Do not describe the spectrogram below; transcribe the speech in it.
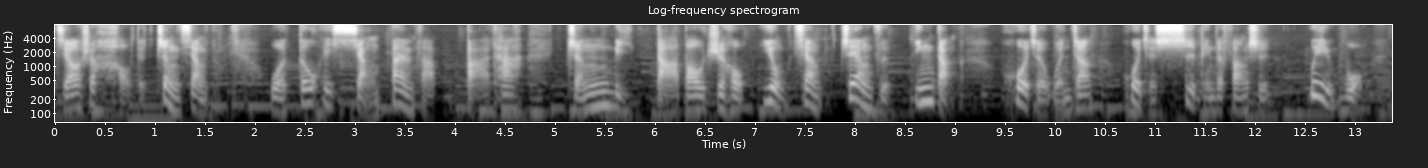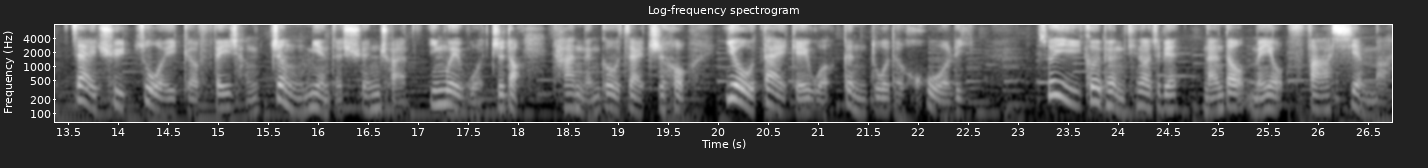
只要是好的正向的。我都会想办法把它整理打包之后，用像这样子音档或者文章或者视频的方式，为我再去做一个非常正面的宣传，因为我知道它能够在之后又带给我更多的获利。所以各位朋友，你听到这边，难道没有发现吗？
